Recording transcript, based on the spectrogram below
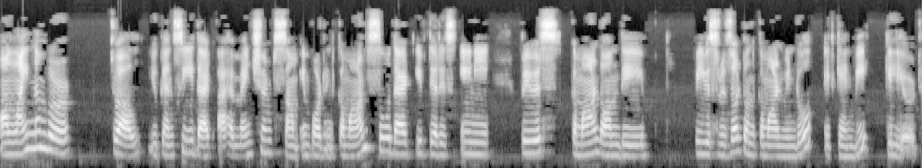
On line number 12, you can see that I have mentioned some important commands so that if there is any previous command on the previous result on the command window, it can be cleared.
